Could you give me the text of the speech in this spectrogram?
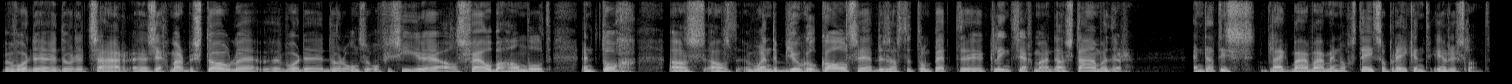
we worden door de tsaar uh, zeg maar bestolen. We worden door onze officieren als vuil behandeld. En toch, als, als when the bugle calls, hè, dus als de trompet uh, klinkt, zeg maar, dan staan we er. En dat is blijkbaar waar men nog steeds op rekent in Rusland.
